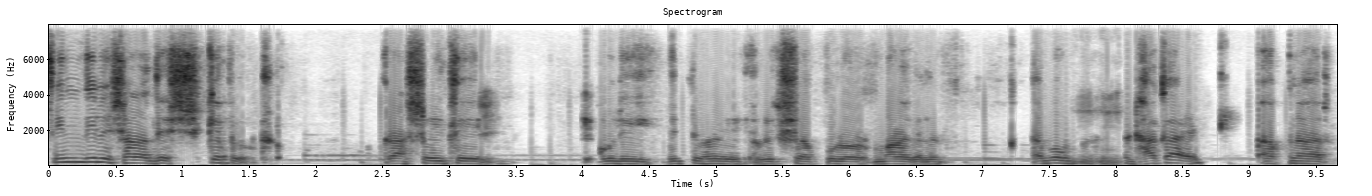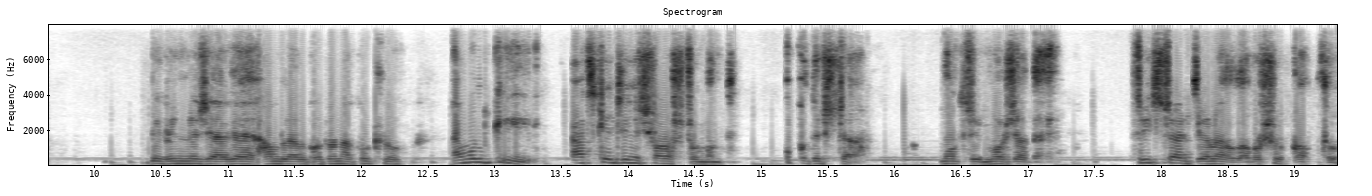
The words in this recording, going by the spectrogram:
তিন দিনে সারা দেশ কেঁপে উঠল। রাজশাহীতে গুলি বিদ্ধ হয়ে রিক্সা পুলর মারা গেলেন। এবং ঢাকায় আপনার বিভিন্ন জায়গায় হামলার ঘটনা ঘটলো। এমনকি আজকে যিনি স্বরাষ্ট্রমন্ত্রী উপদেষ্টা মন্ত্রী মর্যাদায় থ্রি স্টার জেনারেল অবসরপ্রাপ্ত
